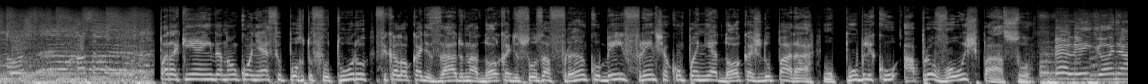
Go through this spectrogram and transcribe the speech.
para nós, nossa cultura. Para quem ainda não conhece o Porto Futuro, fica localizado na Doca de Souza Franco, bem em frente à Companhia Docas do Pará. O público aprovou o espaço. Belém ganha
